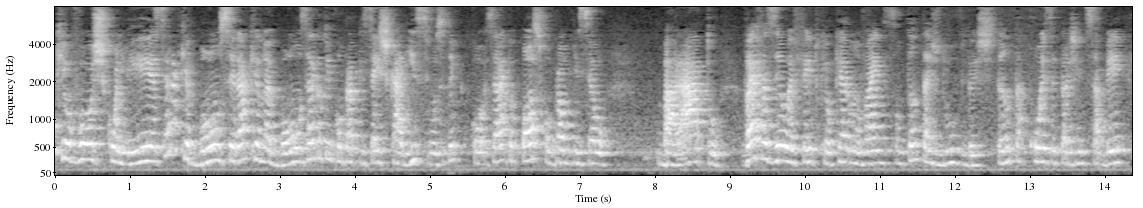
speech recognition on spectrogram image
que eu vou escolher, será que é bom, será que não é bom, será que eu tenho que comprar pincéis caríssimos, será que eu posso comprar um pincel barato, vai fazer o efeito que eu quero, não vai? São tantas dúvidas, tanta coisa para a gente saber.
